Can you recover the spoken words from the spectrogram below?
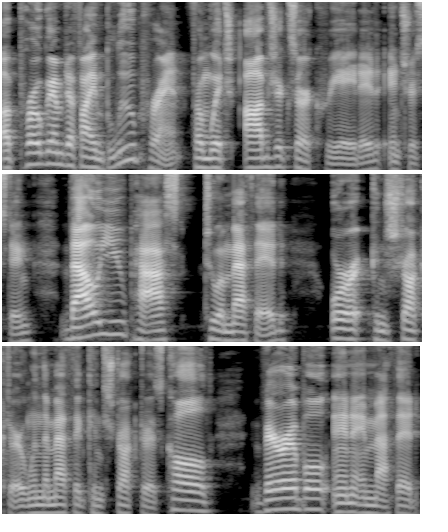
a program defined blueprint from which objects are created. Interesting. Value passed to a method or constructor when the method constructor is called. Variable in a method.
